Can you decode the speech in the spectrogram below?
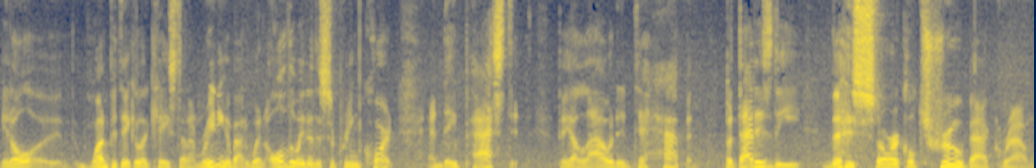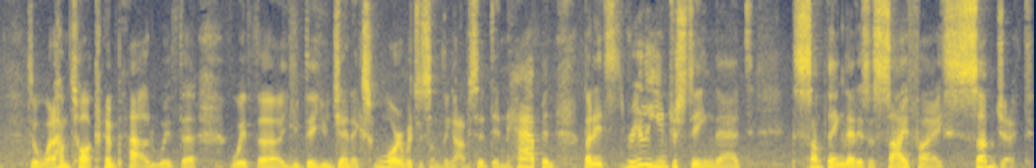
it all one particular case that I'm reading about went all the way to the Supreme Court and they passed it. They allowed it to happen. But that is the the historical true background to what I'm talking about with uh, with uh, the eugenics war, which is something obviously didn't happen. But it's really interesting that something that is a sci-fi subject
